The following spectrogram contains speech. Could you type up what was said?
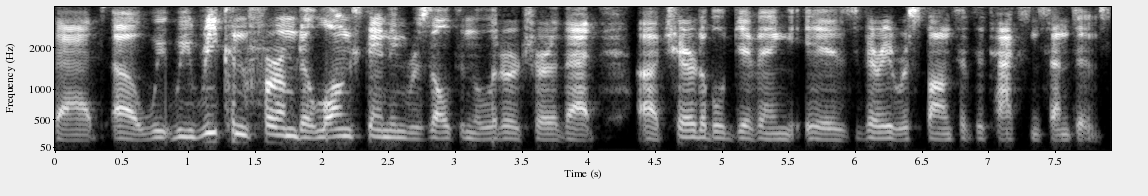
that uh, we we reconfirmed a longstanding result in the literature that uh, charitable giving is very responsive to tax incentives.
